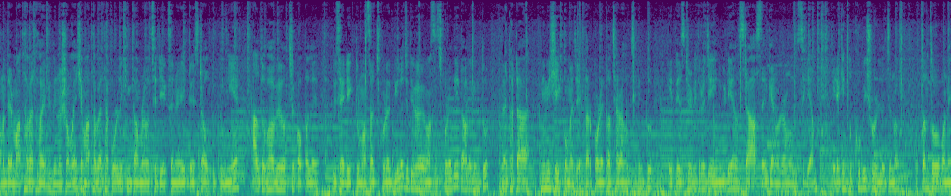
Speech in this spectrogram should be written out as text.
আমাদের মাথা ব্যথা হয় বিভিন্ন সময়। সে মাথা ব্যথা করলে কিন্তু আমরা হচ্ছে ডিএক্সএনের এই পেস্টটা অল্প একটু নিয়ে আলতোভাবে হচ্ছে কপালে দুই সাইডে একটু মাসাজ করে দিলে, যদি ভাবে মাসাজ করে দিই তাহলে কিন্তু ব্যথাটা নিমিশেই কমে যায়। তারপরে তাছাড়া হচ্ছে কিন্তু এই পেস্টের ভিতরে যে ইনগ্রিডিয়েন্টসটা আছে গ্যানোডার্মোলসিডিয়াম এটা কিন্তু খুবই শরীরের জন্য অত্যন্ত মানে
